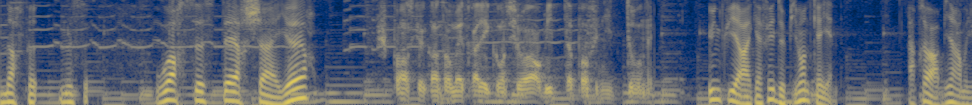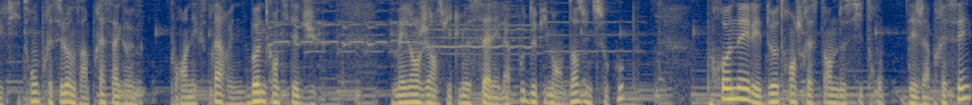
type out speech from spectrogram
North- Worcestershire, Je pense que quand on mettra les cons sur orbite, t'as pas fini de tourner. une cuillère à café de piment de Cayenne. Après avoir bien ramolli le citron, pressez-le dans un presse-agrumes pour en extraire une bonne quantité de jus. Mélangez ensuite le sel et la poudre de piment dans une soucoupe. Prenez les deux tranches restantes de citron déjà pressées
